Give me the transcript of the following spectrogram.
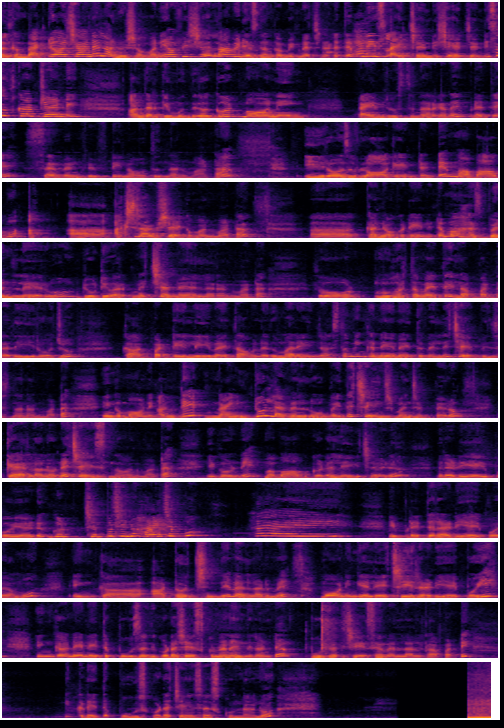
Welcome back to our channel Anusha official official నా videos కనుక మీకు నచ్చినట్టయితే ప్లీజ్ లైక్ చేయండి షేర్ చేయండి సబ్స్క్రైబ్ చేయండి. అందరికీ ముందుగా గుడ్ మార్నింగ్ టైం చూస్తున్నారు కదా ఇప్పుడైతే సెవెన్ ఫిఫ్టీన్ అవుతుందన్నమాట. ఈరోజు వ్లాగ్ ఏంటంటే మా బాబు అక్షరాభిషేకం అనమాట కానీ ఒకటి ఏంటంటే మా హస్బెండ్ లేరు డ్యూటీ వర్క్ మీద చెన్నై వెళ్ళారనమాట సో ముహూర్తం అయితే ఇలా పడ్డది ఈరోజు కాకపోతే లీవ్ అయితే అవ్వలేదు. మరి ఏం చేస్తాం? ఇంకా నేనైతే వెళ్ళి చేపిస్తున్నాను అనమాట ఇంకా మార్నింగ్ అంటే నైన్ టు లెవెన్ లోపు అయితే చేయించమని చెప్పారు. కేరళలోనే చేస్తున్నాం అనమాట ఇగోండి మా బాబు కూడా లేచాడు రెడీ అయిపోయాడు. గుడ్ చెప్పు చిన్న హాయ్ చెప్పు. హాయ్ ఇప్పుడైతే రెడీ అయిపోయాము. ఇంకా ఆటో వచ్చింది వెళ్ళడమే. మార్నింగే లేచి రెడీ అయిపోయి ఇంకా నేనైతే పూజది కూడా చేసుకున్నాను. ఎందుకంటే పూజది చేసే వెళ్ళాలి కాబట్టి ఇక్కడైతే పూజ కూడా చేసేసుకున్నాను.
